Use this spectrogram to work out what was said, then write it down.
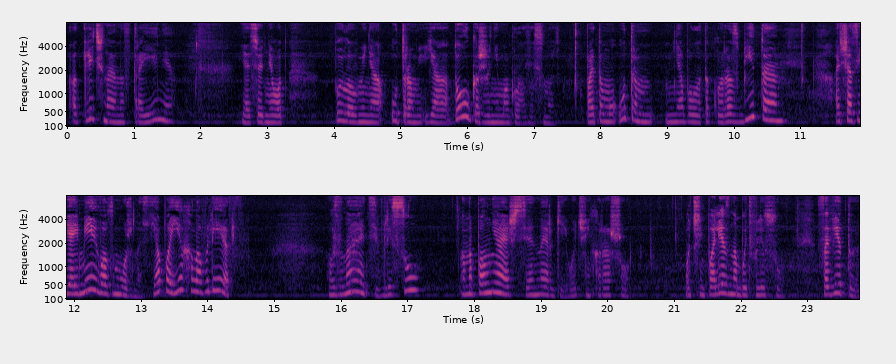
отличное настроение. Я сегодня вот было у меня утром, я долго же не могла заснуть. Поэтому утром у меня было такое разбитое. А сейчас я имею возможность. Я поехала в лес. Вы знаете, в лесу наполняешься энергией очень хорошо. Очень полезно быть в лесу. Советую.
